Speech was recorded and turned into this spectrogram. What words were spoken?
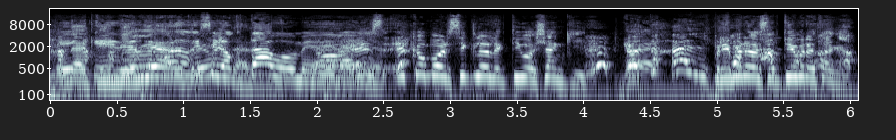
Una Es que acuerdo que es el octavo mes del No, año. es, es como el ciclo lectivo yankee. Primero de septiembre está acá.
